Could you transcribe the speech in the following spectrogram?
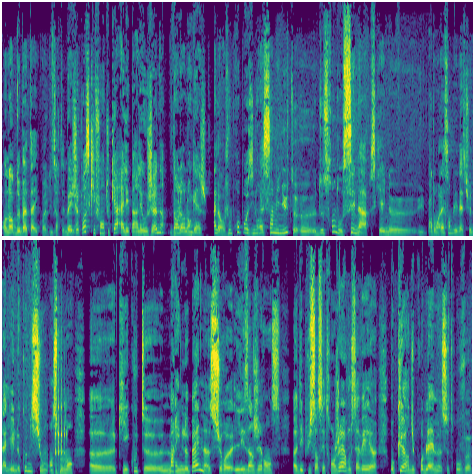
en ordre de bataille, quoi, d'une certaine manière. je pense qu'il faut en tout cas aller parler aux jeunes dans leur langage. Alors, je vous propose, il nous reste cinq minutes, euh, de se rendre au Sénat, parce qu'il y a une, pardon, à l'Assemblée nationale, il y a une commission en ce moment euh, qui écoute Marine Le Pen sur les ingérences des puissances étrangères. Vous savez, au cœur du problème se trouve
